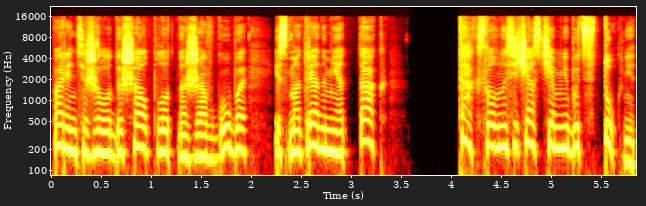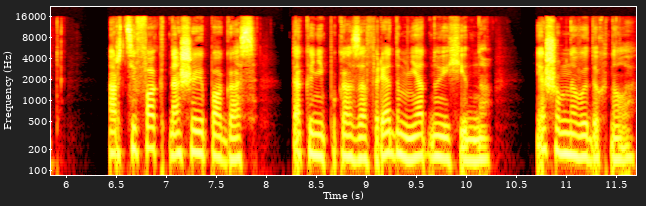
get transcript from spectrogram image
Парень тяжело дышал, плотно сжав губы и смотря на меня так, так, словно сейчас чем-нибудь стукнет. Артефакт на шее погас, так и не показав рядом ни одну ехидну. Я шумно выдохнула.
